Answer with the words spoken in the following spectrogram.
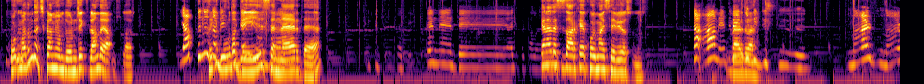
Korkmadım da çıkamıyorum da örümcek falan da yapmışlar. Yaptınız da Peki biz burada gidemiyoruz değilse ya. nerede? Peki burada değilse nerede? Hadi bakalım. Genelde siz arkaya koymayı seviyorsunuz. Ya aa, merdiven, Merdiven. gibi düşün. Bunlar, bunlar,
